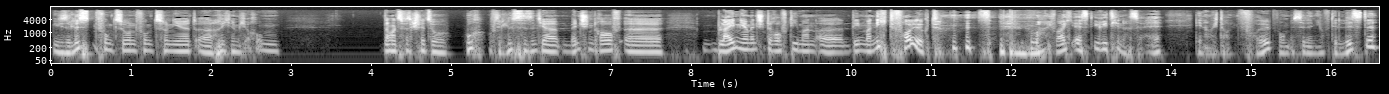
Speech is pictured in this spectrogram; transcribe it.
wie diese Listenfunktion funktioniert, äh, hatte ich nämlich auch um damals festgestellt, so, huch, auf der Liste sind ja Menschen drauf, äh, bleiben ja Menschen drauf, die man, äh, denen man nicht folgt. war, ich, war ich erst irritiert. Also, hä? Den habe ich doch entfolgt, warum ist er denn hier auf der Liste?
